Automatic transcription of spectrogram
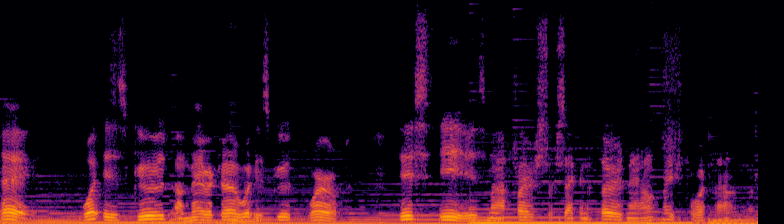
Hey, what is good, America? What is good, world? This is my first or second or third now, maybe fourth, I don't know.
